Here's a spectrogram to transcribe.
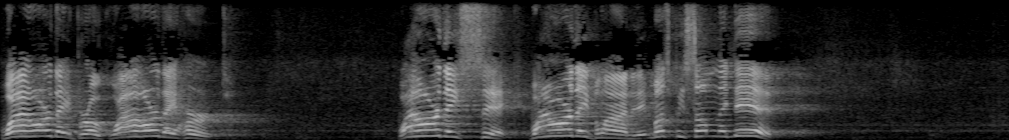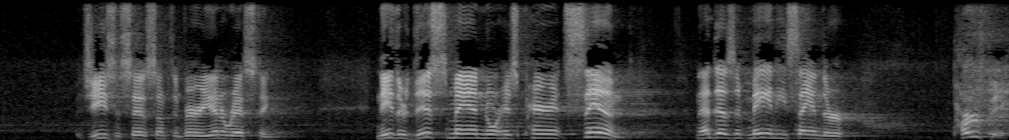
Why are they broke? Why are they hurt? Why are they sick? Why are they blinded? It must be something they did. But Jesus says something very interesting. Neither this man nor his parents sinned that doesn't mean he's saying they're perfect.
